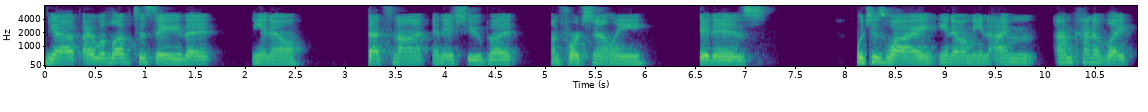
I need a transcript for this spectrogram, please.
Yep. I would love to say that, you know, that's not an issue, but unfortunately it is. Which is why, you know, I mean, I'm I'm kind of like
